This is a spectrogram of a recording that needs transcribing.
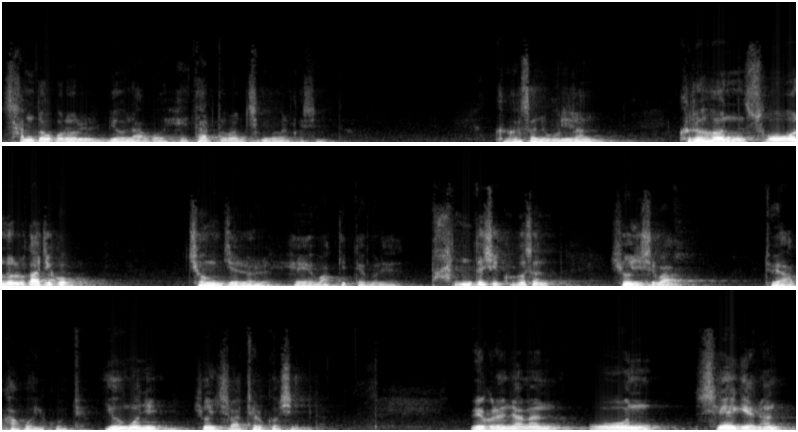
삼도고를 면하고 해탈도를 증득할 것입니다. 그것은 우리는 그러한 소원을 가지고 정제를 해왔기 때문에 반드시 그것은 현실화 되어 가고 있고 영원히 현실화 될 것입니다. 왜 그러냐면 온 세계는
